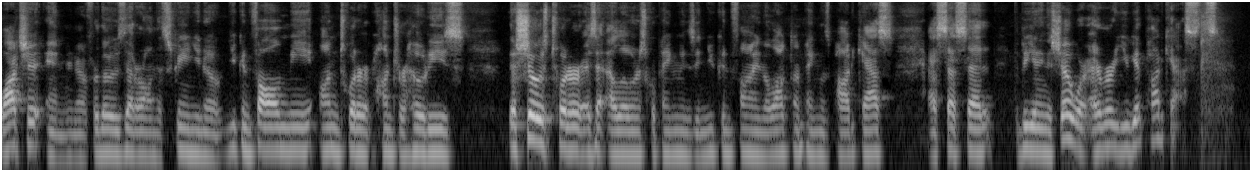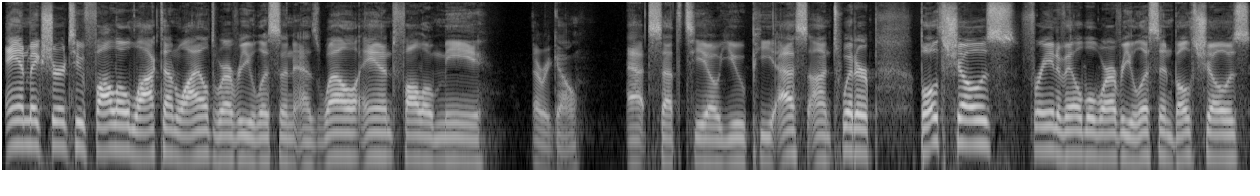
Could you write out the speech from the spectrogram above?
watch it. And, you know, for those that are on the screen, you know, you can follow me on Twitter at Hunter Hodes. The show's Twitter is at LO underscore penguins, and you can find the Locked on Penguins podcast, as Seth said at the beginning of the show, wherever you get podcasts. And make sure to follow Locked on Wild wherever you listen as well. And follow me, there we go, at Seth T O U P S on Twitter. Both shows free and available wherever you listen. Both shows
